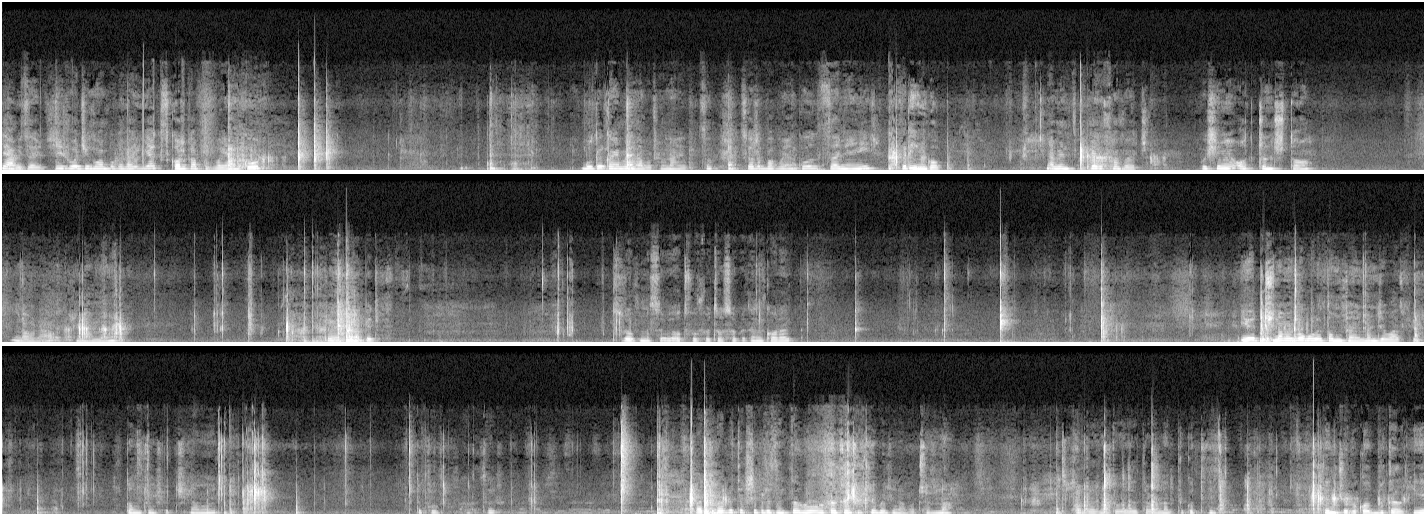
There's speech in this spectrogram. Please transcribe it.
Ja widzę, dziś w odcinku mam pokazać jak z korka po wojanku. Butelka nie będzie nam potrzebna, co? Z korka po wojanku zamienić w ringo. A więc pierwsza rzecz. Musimy odciąć to. Dobra, odcinamy. Czekajcie, najpierw zróbmy sobie, otwórzmy to sobie ten korek. I odcinamy w ogóle tą część, będzie łatwiej. Tą część odcinamy. Typowo też. Patrzcie, żeby tak się prezentowało, ta część już nie będzie nam potrzebna. To się prezentuje, tylko ten, dziurek od butelki.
